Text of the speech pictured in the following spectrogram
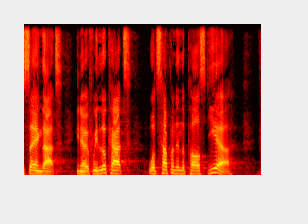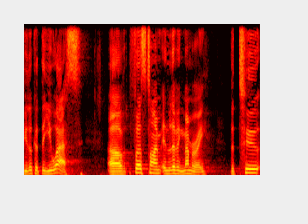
saying that. You know, if we look at what's happened in the past year, if you look at the US, uh, first time in living memory, the two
